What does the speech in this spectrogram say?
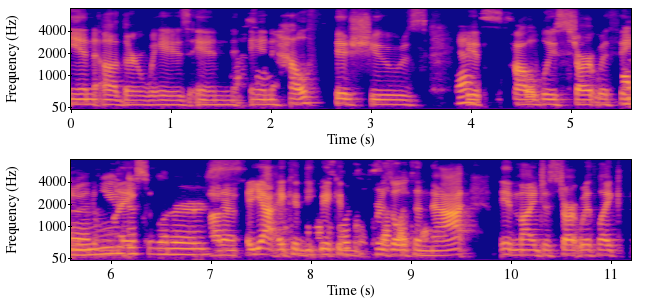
in other ways in Absolutely. in health issues it probably start with things Autoimmune like disorders. auto, yeah it could it could sorts of stuff result like in that it might just start with like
